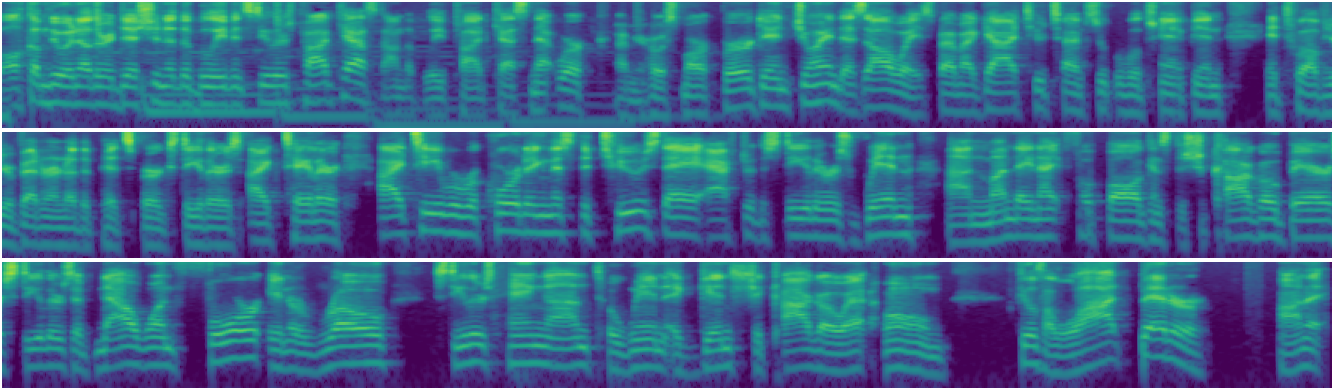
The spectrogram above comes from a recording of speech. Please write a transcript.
Welcome to another edition of the Bleav in Steelers podcast on the Bleav Podcast Network. I'm your host, Mark Bergen, joined as always by my guy, two time Super Bowl champion and 12 year veteran of the Pittsburgh Steelers, Ike Taylor. IT, we're recording this the Tuesday after the Steelers win on Monday Night Football against the Chicago Bears. Steelers have now won four in a row. Steelers hang on to win against Chicago at home. Feels a lot better on it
